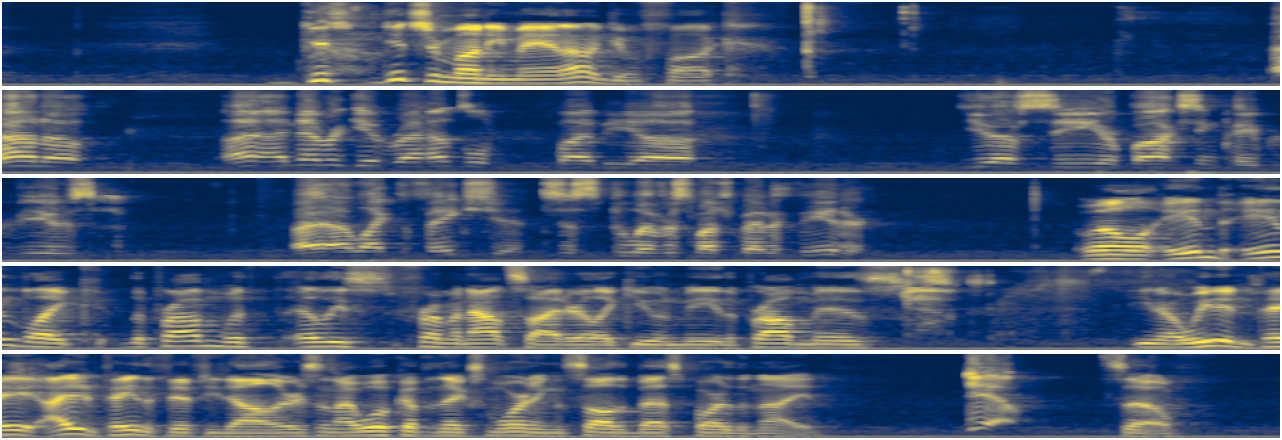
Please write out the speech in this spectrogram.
Get get your money, man. I don't give a fuck. I don't know. I, I never get razzled by the uh, UFC or boxing pay per views. I, I like the fake shit. It just delivers much better theater. Well, and and like the problem with at least from an outsider like you and me, the problem is, you know, we didn't pay. I didn't pay the fifty dollars, and I woke up the next morning and saw the best part of the night. Yeah. So,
